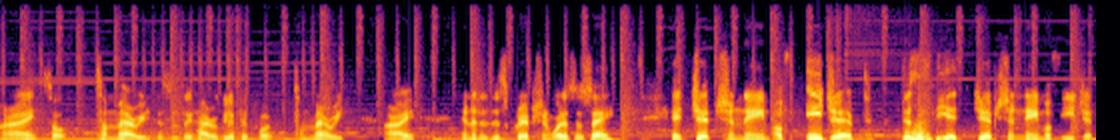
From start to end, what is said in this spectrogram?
All right, so Tamari, this is the hieroglyphic for Tamari. All right, and in the description, what does it say? Egyptian name of Egypt. This is the Egyptian name of Egypt,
